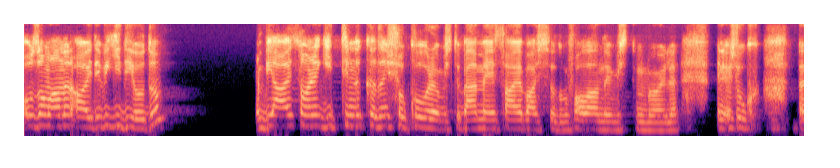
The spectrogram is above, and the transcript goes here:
O zamanlar ayda bir gidiyordum. Bir ay sonra gittiğimde kadın şoka uğramıştı. Ben mesaiye başladım falan demiştim böyle. Yani çok e,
